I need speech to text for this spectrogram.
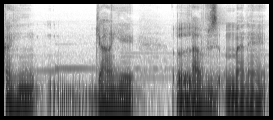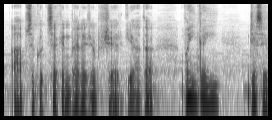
कहीं जहाँ ये लफ्ज़ मैंने आपसे कुछ सेकंड पहले जब शेयर किया था, वहीं कहीं जैसे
